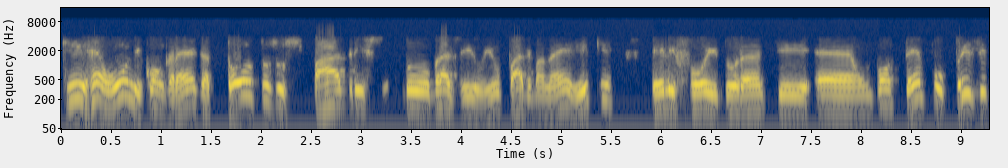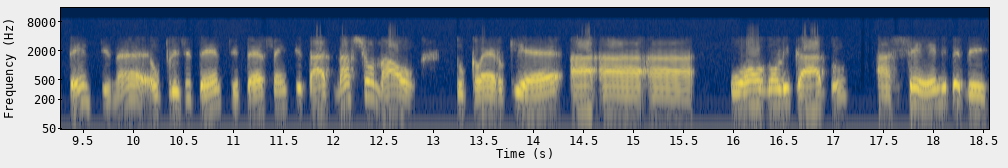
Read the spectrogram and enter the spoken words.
que reúne, congrega todos os padres do Brasil. E o padre Manuel Henrique ele foi durante é, um bom tempo o presidente, né, o presidente dessa entidade nacional do clero, que é a, a, a, o órgão ligado à CNBB.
